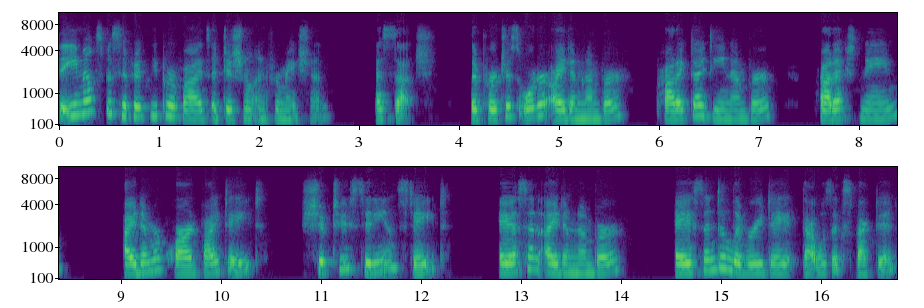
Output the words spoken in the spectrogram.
The email specifically provides additional information. As such, the purchase order item number, product ID number, product name, item required by date, ship to city and state, ASN item number, ASN delivery date that was expected,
